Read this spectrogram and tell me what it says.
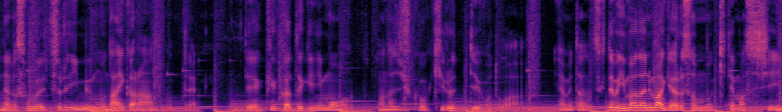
なんかそうする意味もないかなと思って。で結果的にもう同じ服を着るっていうことはやめたんですけどでもいまだにまあギャルソンも着てますし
